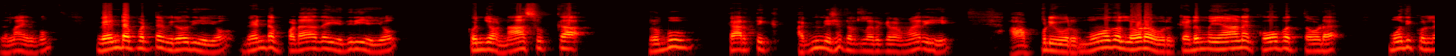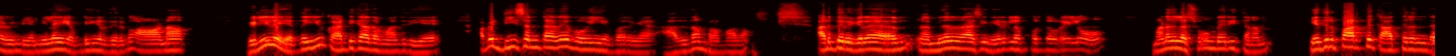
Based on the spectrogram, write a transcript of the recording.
இதெல்லாம் இருக்கும். வேண்டப்பட்ட விரோதியையோ வேண்டப்படாத எதிரியையோ கொஞ்சம் நாசுக்கா பிரபு கார்த்திக் அக்னி நட்சத்திரத்தில் இருக்கிற மாதிரி அப்படி ஒரு மோதலோட ஒரு கடுமையான கோபத்தோட மோதிக்கொள்ள வேண்டிய நிலை அப்படிங்கிறது இருக்கும். ஆனால் வெளியில் எதையும் காட்டிக்காத மாதிரியே அப்படியே டீசெண்டாகவே போவீங்க பாருங்கள் அதுதான் பிரமாதம். அடுத்து இருக்கிற மிதனராசி நேர்களை பொறுத்தவரையிலும் மனதில் சோம்பேறித்தனம் எதிர்பார்த்து காத்திருந்த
